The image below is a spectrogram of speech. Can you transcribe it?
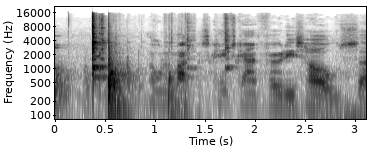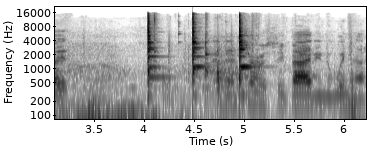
All the muck just keeps going through these holes, so and they're notoriously bad in the winter.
